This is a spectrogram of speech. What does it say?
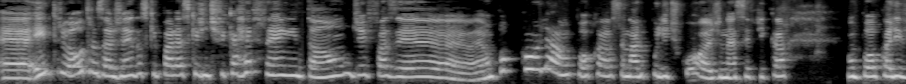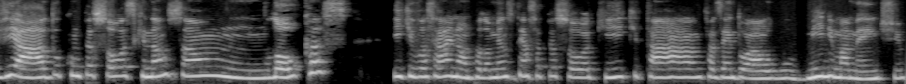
é, entre outras agendas que parece que a gente fica refém, então, de fazer. É um pouco olhar um pouco o cenário político hoje, né? Você fica um pouco aliviado com pessoas que não são loucas, e que você, ai, ah, não, pelo menos tem essa pessoa aqui que está fazendo algo minimamente.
